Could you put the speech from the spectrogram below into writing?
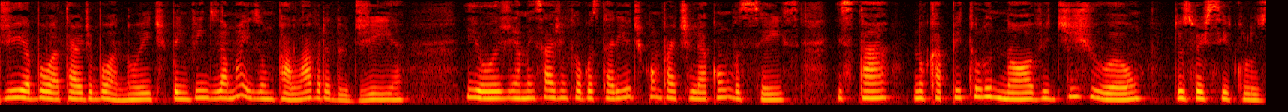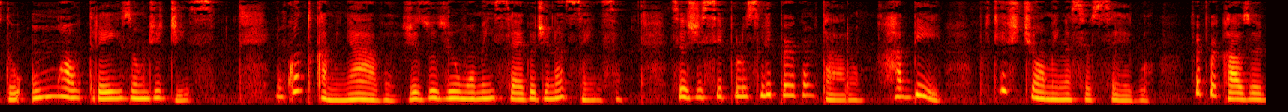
dia, boa tarde, boa noite. Bem-vindos a mais um Palavra do Dia. E hoje a mensagem que eu gostaria de compartilhar com vocês está no capítulo 9 de João, dos versículos do 1 ao 3, onde diz: Enquanto caminhava, Jesus viu um homem cego de nascença. Seus discípulos lhe perguntaram: Rabi, por que este homem nasceu cego? Foi por causa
